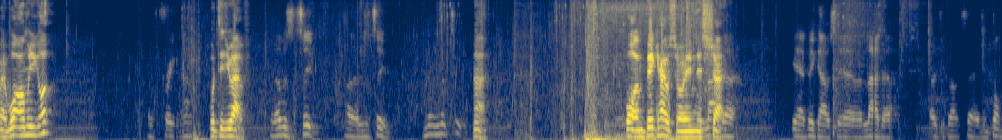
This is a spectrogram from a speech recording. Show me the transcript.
Wait, what armor you got? Three now. What did you have? That was a two. Oh, that was a two. No, you got two. No. What, in big house or in this shack? Yeah, big house, yeah, a ladder. As you go upstairs, the bottom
